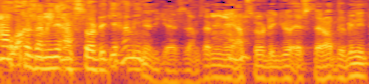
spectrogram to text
خب آخه گذشته. افسردگی همینه دیگه عزیزم زمینه افسردگی و استراب ببینید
